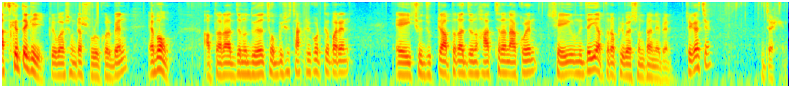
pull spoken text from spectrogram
আজকে থেকেই প্রিপারেশনটা শুরু করবেন এবং আপনারা যেন দু হাজার চাকরি করতে পারেন, এই সুযোগটা আপনারা যেন হাতছাড়া না করেন, সেই অনুযায়ী আপনারা প্রিপারেশনটা নেবেন। ঠিক আছে? জয় হিন্দ।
